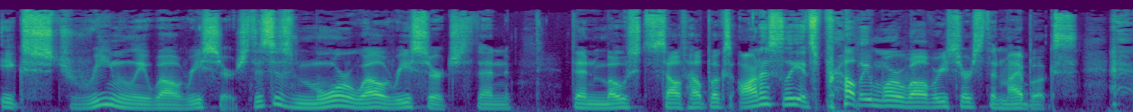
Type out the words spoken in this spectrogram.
extremely well researched. This is more well researched than than most self help books. Honestly, it's probably more well researched than my books.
